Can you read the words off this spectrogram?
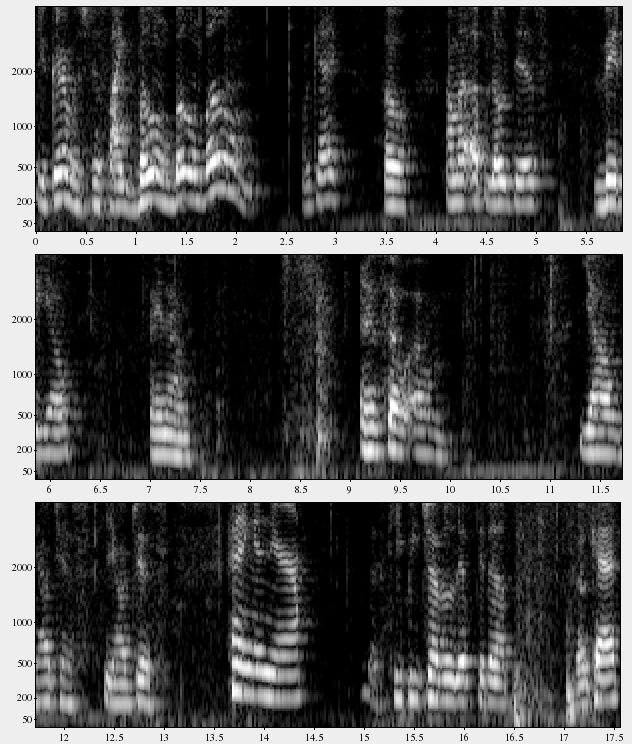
your girl was just like boom, boom, boom. Okay? So I'm gonna upload this video and um and so um y'all y'all just y'all just hang in there. Let's keep each other lifted up. Okay?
